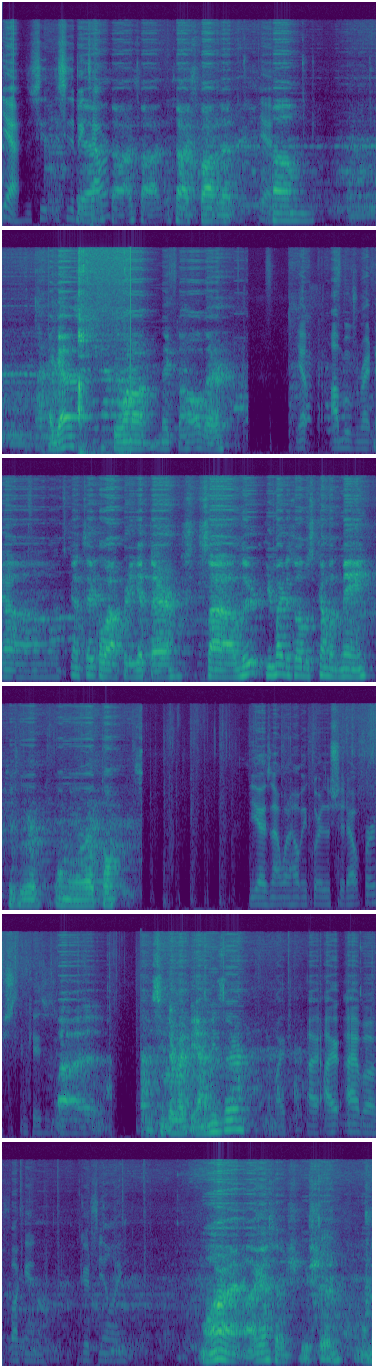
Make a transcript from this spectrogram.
Yeah, you see, you see the big yeah, tower? I saw, I saw it. That's how I spotted it. Yeah. Um, I guess we want to make the haul there. Yep. I'm moving right now. Uh, it's gonna take a while for you to get there. So, uh, Luke, you might as well just come with me because we're only a rifle. You guys not want to help me clear this shit out first, in case it's, Uh, you think there might be enemies there? it might. I, I I have a fucking good feeling. All right, well, I guess I sh- you should. Yeah.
